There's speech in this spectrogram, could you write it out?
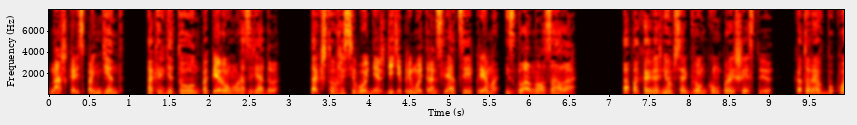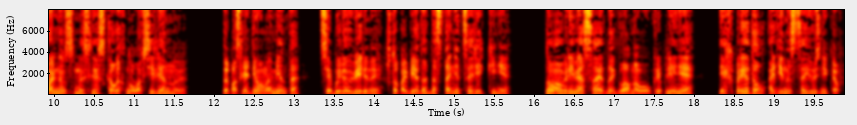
Наш корреспондент аккредитован по первому разряду, так что уже сегодня ждите прямой трансляции прямо из главного зала. А пока вернемся к громкому происшествию, которое в буквальном смысле всколыхнуло Вселенную. До последнего момента все были уверены, что победа достанется Риккине, но во время сайда главного укрепления их предал один из союзников,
